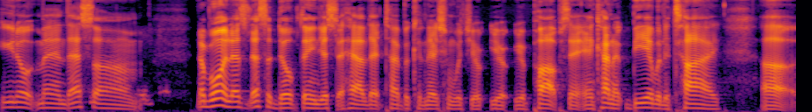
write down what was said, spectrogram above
You know, man, that's um number one, that's that's a dope thing just to have that type of connection with your your, your pops and, and kind of be able to tie, uh,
